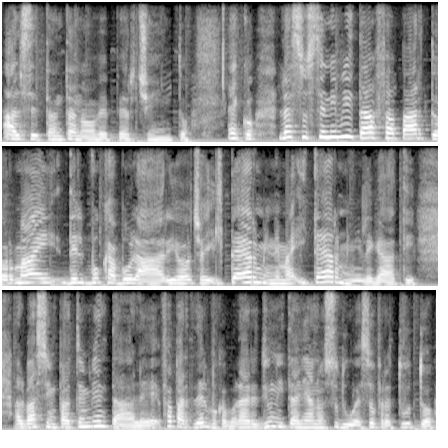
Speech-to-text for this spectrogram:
al 79%. Ecco, la sostenibilità fa parte ormai del vocabolario, cioè il termine, ma i termini legati al basso impatto ambientale fa parte del vocabolario di un italiano su due, soprattutto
